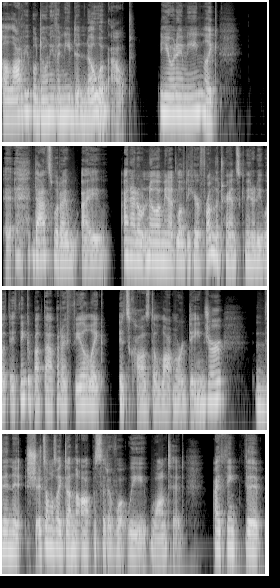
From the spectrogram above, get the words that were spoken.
a lot of people don't even need to know about. You know what I mean? Like eh, that's what I I and I don't know. I mean, I'd love to hear from the trans community what they think about that, but I feel like it's caused a lot more danger than it. Sh- it's almost like done the opposite of what we wanted. I think that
